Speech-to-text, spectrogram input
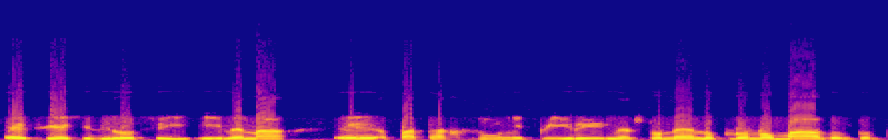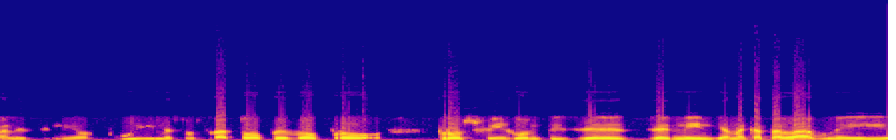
έτσι έχει δηλωθεί είναι να ε, παταχθούν οι πυρήνες των ένοπλων ομάδων των Παλαιστινίων που είναι στο στρατόπεδο προ, προσφύγων της ε, Τζενίν για να καταλάβουν οι,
